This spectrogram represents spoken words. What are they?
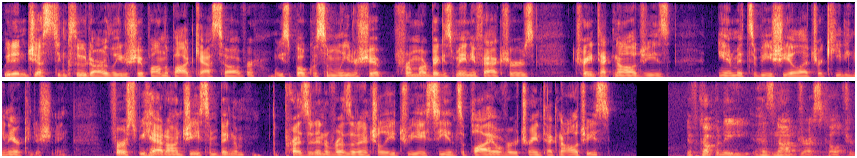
We didn't just include our leadership on the podcast, however. We spoke with some leadership from our biggest manufacturers, Trane Technologies, and Mitsubishi Electric Heating and Air Conditioning. First, we had on Jason Bingham, the president of residential HVAC and supply over at Trane Technologies. If company has not addressed culture,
